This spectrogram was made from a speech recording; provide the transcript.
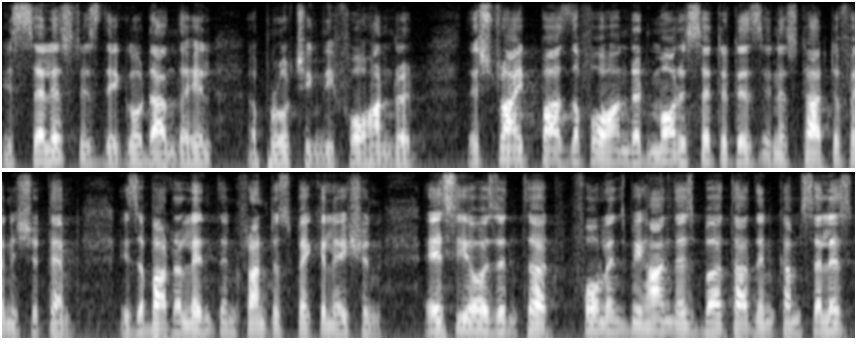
is Celeste as they go down the hill approaching the 400. They stride past the 400. Moriset it is in a start to finish attempt. Is about a length in front of speculation. SEO is in third. Four lengths behind there's Bertha. Then comes Celeste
